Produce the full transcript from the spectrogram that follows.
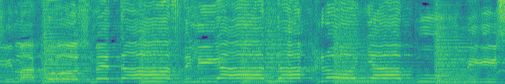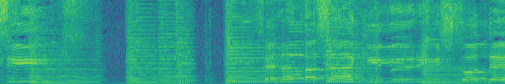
Σύμμαχος με τα θλιά τα χρόνια που μισείς. Σ' ένα τασάκι βρίσκονται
